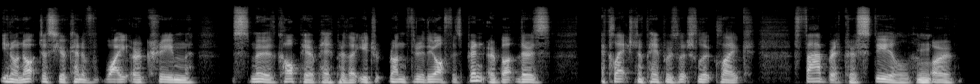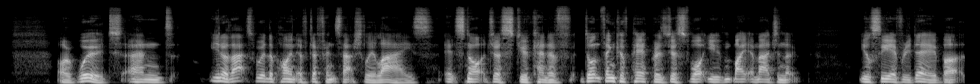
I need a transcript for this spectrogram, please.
you know, not just your kind of white or cream smooth copier paper that you'd run through the office printer, but there's a collection of papers which look like fabric or steel mm. or or wood and you know, that's where the point of difference actually lies. It's not just you kind of don't think of paper as just what you might imagine that you'll see every day, but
